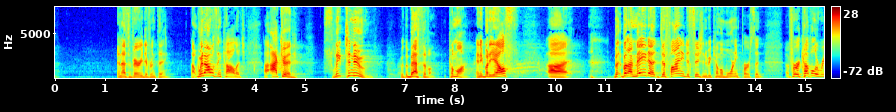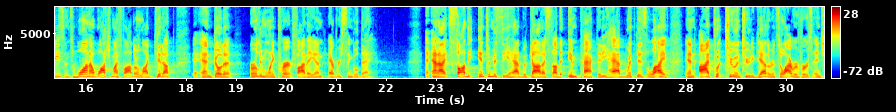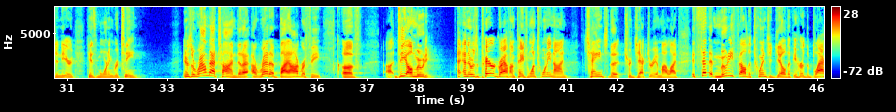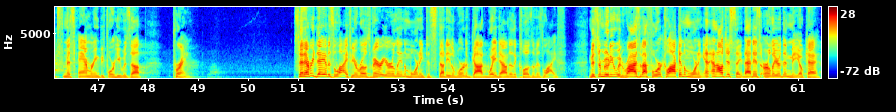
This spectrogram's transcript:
And that's a very different thing. Now, when I was in college, I could sleep to noon with the best of them. Come on. Anybody else? Uh, but, but I made a defining decision to become a morning person for a couple of reasons. One, I watched my father in law get up and go to early morning prayer at 5 a.m. every single day. And I saw the intimacy he had with God. I saw the impact that he had with his life. And I put two and two together. And so I reverse engineered his morning routine. It was around that time that I, I read a biography of uh, D.L. Moody. And there was a paragraph on page 129 changed the trajectory of my life. It said that Moody felt a twinge of guilt if he heard the blacksmith's hammering before he was up praying. Said every day of his life, he arose very early in the morning to study the Word of God way down to the close of his life. Mr. Moody would rise about four o'clock in the morning, and, and I'll just say that is earlier than me, okay?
